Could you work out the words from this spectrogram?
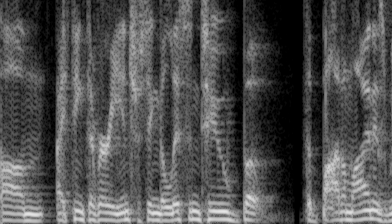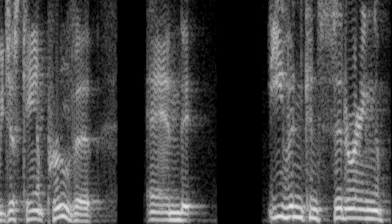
Um i think they're very interesting to listen to but the bottom line is we just can't prove it. And even considering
